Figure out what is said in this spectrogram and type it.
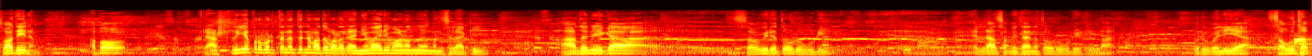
സ്വാധീനം. അപ്പോൾ രാഷ്ട്രീയ പ്രവർത്തനത്തിനും അത് വളരെ അനിവാര്യമാണെന്ന് മനസ്സിലാക്കി. ആധുനിക സൗകര്യത്തോടുകൂടി എല്ലാ സംവിധാനത്തോടു കൂടിയിട്ടുള്ള ഒരു വലിയ സൗധം.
